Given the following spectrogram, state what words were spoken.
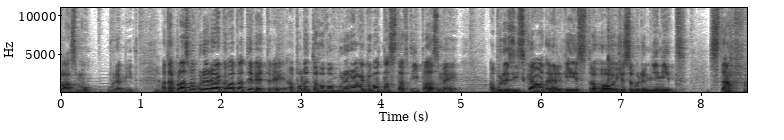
plazmu bude mít. A ta plazma bude reagovat na ty větry a podle toho on bude reagovat na stav té plazmy a bude získávat energii z toho, že se bude měnit stav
